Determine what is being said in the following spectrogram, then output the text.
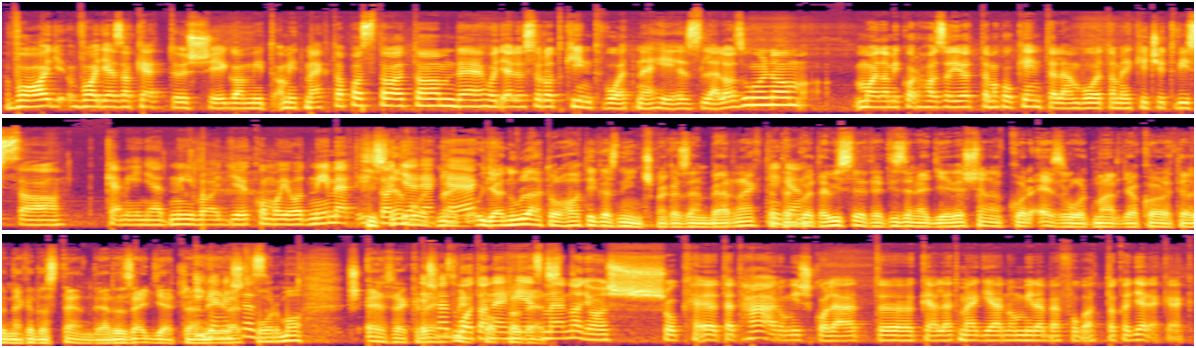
vagy, vagy ez a kettősség, amit, amit megtapasztaltam, de hogy először ott kint volt nehéz lelazulnom, majd amikor hazajöttem, akkor kénytelen voltam egy kicsit vissza keményedni, vagy komolyodni, mert Hisz itt a gyerekek... Volt meg, ugye nullától hatig az nincs meg az embernek, tehát Igen. amikor te visszajöttél 11 évesen, akkor ez volt már gyakorlatilag neked a standard, az egyetlen Igen, életforma, és, ez, és ezekre És ez volt a nehéz, ezt. mert nagyon sok, tehát három iskolát kellett megjárnom, mire befogadtak a gyerekek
